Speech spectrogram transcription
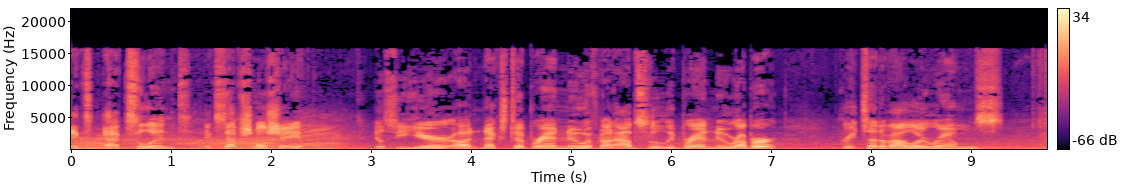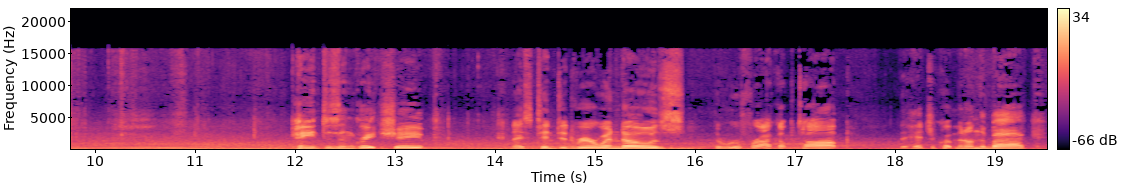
ex excellent, exceptional shape. You'll see here uh, next to brand new, if not absolutely brand new rubber. Great set of alloy rims. Paint is in great shape. Nice tinted rear windows. The roof rack up top. The hitch equipment on the back.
